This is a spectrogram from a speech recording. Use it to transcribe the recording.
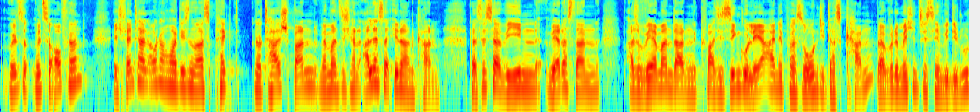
willst, willst du aufhören? Ich fände halt auch nochmal diesen Aspekt total spannend, wenn man sich an alles erinnern kann. Das ist ja wie ein, wäre das dann, also wäre man dann quasi singulär eine Person, die das kann? Da würde mich interessieren, wie du,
